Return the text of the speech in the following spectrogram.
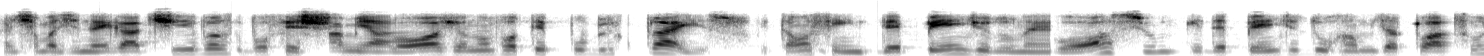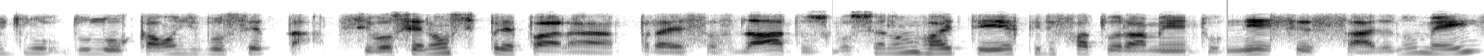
a gente chama de negativas, eu vou fechar minha loja, eu não vou ter público para isso. Então, assim, depende do negócio e depende do ramo de atuação e do, local onde você está. Se você não se preparar para essas datas, você não vai ter aquele faturamento necessário no mês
